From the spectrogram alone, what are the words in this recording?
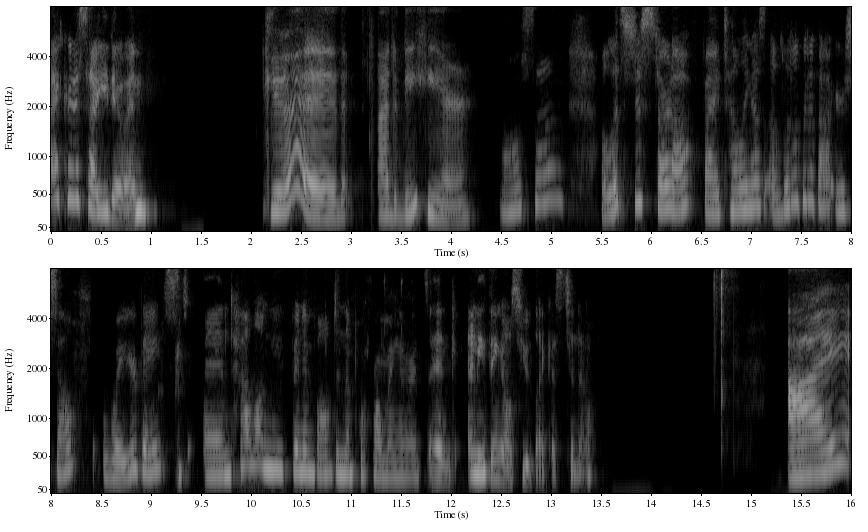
Hi Chris, how you doing? Good. Glad to be here. Awesome. Well, let's just start off by telling us a little bit about yourself, where you're based, and how long you've been involved in the performing arts, and anything else you'd like us to know. I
